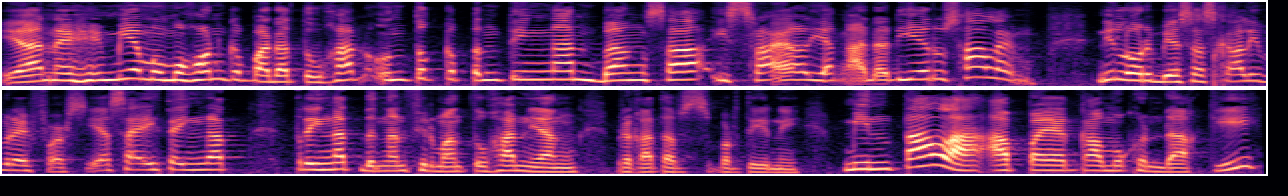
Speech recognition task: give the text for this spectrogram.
Ya, Nehemia memohon kepada Tuhan untuk kepentingan bangsa Israel yang ada di Yerusalem. Ini luar biasa sekali, Bravers. Ya, saya teringat teringat dengan firman Tuhan yang berkata seperti ini. Mintalah apa yang kamu kendaki,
